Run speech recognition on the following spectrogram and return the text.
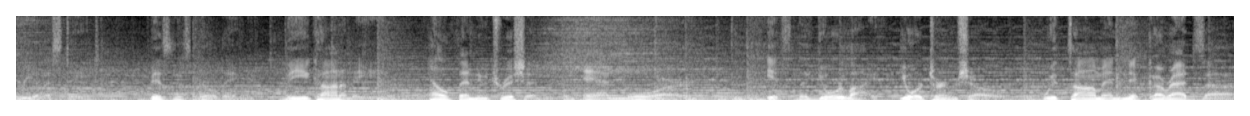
Real estate, business building, the economy, health and nutrition, and more. It's the Your Life, Your Term Show with Tom and Nick Karadza.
